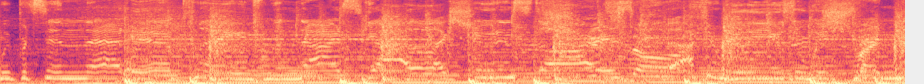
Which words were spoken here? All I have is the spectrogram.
We pretend that airplanes in the night sky like shooting stars? I can really use a wish Right now,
